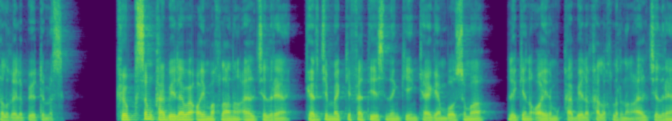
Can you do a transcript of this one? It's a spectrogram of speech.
tilga ilib o'tamiz. Ko'p qism qabila va oymoqlarning elchilari garchi Makka fathiyasidan keyin kelgan bo'lsa-mu, lekin ayrim qabila xalqlarining elchilari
